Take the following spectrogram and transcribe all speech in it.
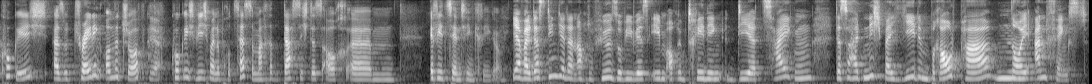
gucke ich, also Training on the Job, ja. gucke ich, wie ich meine Prozesse mache, dass ich das auch ähm, effizient hinkriege. Ja, weil das dient ja dann auch dafür, so wie wir es eben auch im Training dir zeigen, dass du halt nicht bei jedem Brautpaar neu anfängst.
